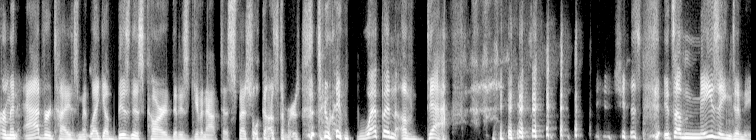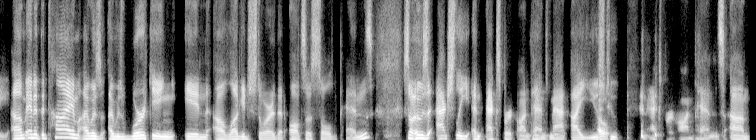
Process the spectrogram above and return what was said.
from an advertisement like a business card that is given out to special customers to a weapon of death just it's amazing to me um and at the time i was i was working in a luggage store that also sold pens so i was actually an expert on pens matt i used Oh. to be an expert on pens um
